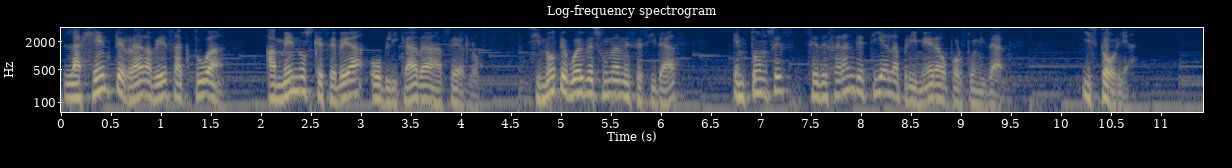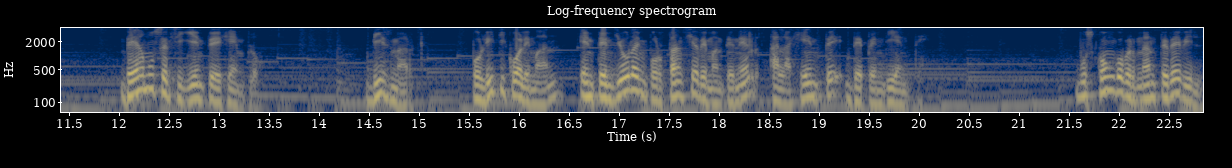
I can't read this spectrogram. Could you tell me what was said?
La gente rara vez actúa a menos que se vea obligada a hacerlo. Si no te vuelves una necesidad, entonces se desharán de ti a la primera oportunidad. Historia. Veamos el siguiente ejemplo. Bismarck, político alemán, entendió la importancia de mantener a la gente dependiente. Buscó un gobernante débil,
